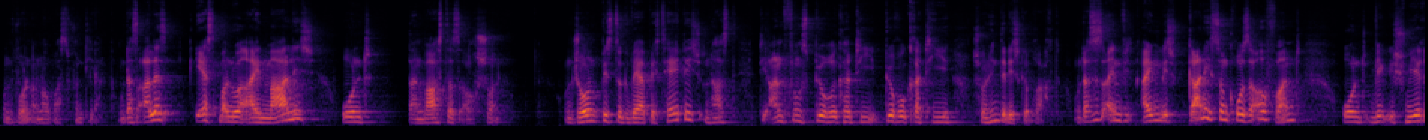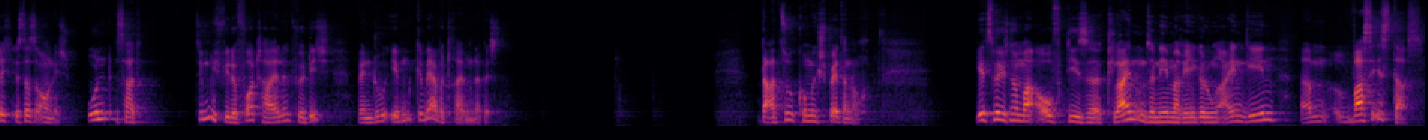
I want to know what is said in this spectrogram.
und wollen auch noch was von dir. Und das alles erstmal nur einmalig und dann war es das auch schon. Und schon bist du gewerblich tätig und hast die Anfangsbürokratie Bürokratie schon hinter dich gebracht. Und das ist eigentlich gar nicht so ein großer Aufwand und wirklich schwierig ist das auch nicht. Und es hat ziemlich viele Vorteile für dich, wenn du eben Gewerbetreibender bist. Dazu komme ich später noch. Jetzt will ich nochmal auf diese Kleinunternehmerregelung eingehen. Ähm, was ist das?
